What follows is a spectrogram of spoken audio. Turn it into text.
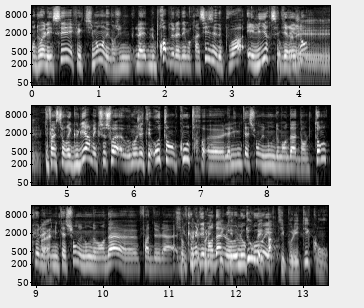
On doit laisser, effectivement, on est dans une. le propre de la démocratie, c'est de pouvoir élire ses dirigeants de façon régulière, mais que ce soit. Moi, j'étais autant contre euh, la limitation du nombre de mandats dans le temps que la limitation du nombre de mandats, euh, enfin, de la, du cumul des mandats locaux. Tous les partis politiques, ont,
